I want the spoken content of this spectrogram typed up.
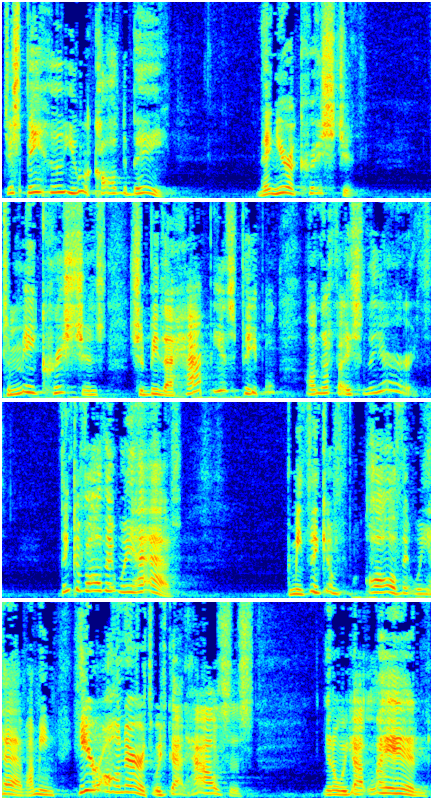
just be who you were called to be. Then you're a Christian. To me, Christians should be the happiest people on the face of the earth. Think of all that we have. I mean, think of all that we have. I mean, here on earth, we've got houses, you know, we've got land,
